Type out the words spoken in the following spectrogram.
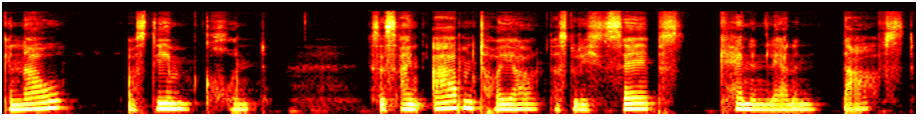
Genau aus dem Grund. Es ist ein Abenteuer, dass du dich selbst kennenlernen darfst.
